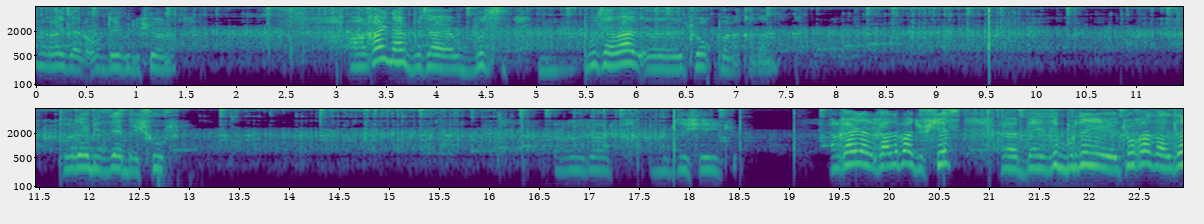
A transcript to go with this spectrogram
Arkadaşlar orada gülüşüyorlar. Arkadaşlar bu sefer, bu, bu sefer e, çok para kazandık. Para bizde meşhur. Arkadaşlar burada şey... Arkadaşlar galiba düşeceğiz. E, benzin burada e, çok azaldı.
